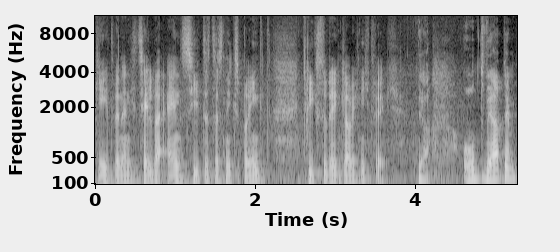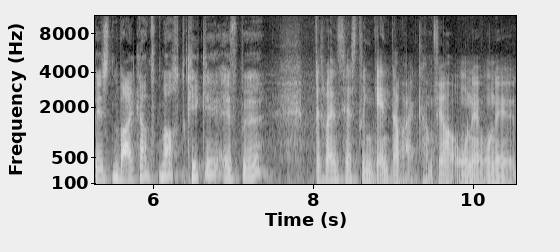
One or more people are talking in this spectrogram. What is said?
geht, wenn er nicht selber einsieht, dass das nichts bringt, kriegst du den, glaube ich, nicht weg. Ja. Und wer hat den besten Wahlkampf gemacht? Kickel, FPÖ? Das war ein sehr stringenter Wahlkampf, ja, ohne, ohne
